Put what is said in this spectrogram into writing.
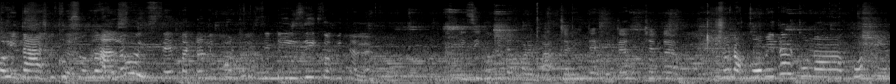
কবিতা খুব সুন্দর ভালো হয়েছে। বাট অনেক কঠিন হয়েছে এটা ইজি কবিতা লেখো ইজি কবিতা পড়ে বাচ্চার এটা এটা হচ্ছে একটা শোনো কবিতার কোনো কঠিন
